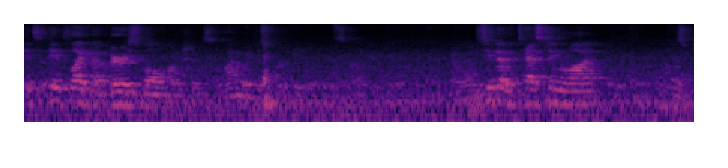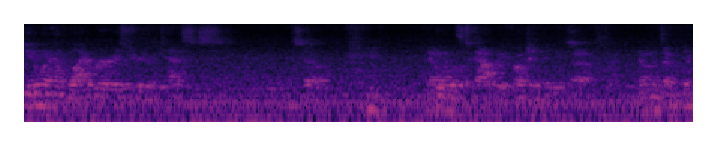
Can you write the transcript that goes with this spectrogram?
it's, it's like a very small function, so why don't we just repeat it? It's not a big deal. And we see that with testing a lot, because you don't want to have libraries for your tests, so. No people one's, just copy a function they use. uh, no one's ever been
